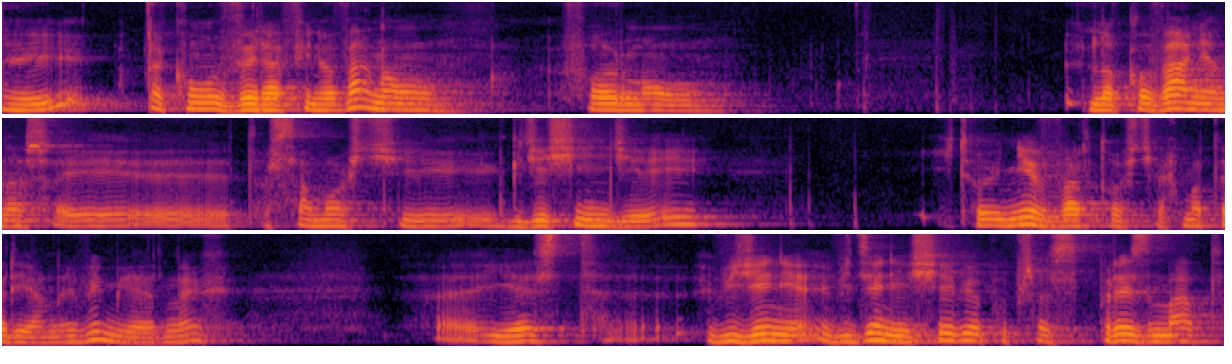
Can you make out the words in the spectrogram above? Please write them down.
y, taką wyrafinowaną formą lokowania naszej y, tożsamości gdzieś indziej i to nie w wartościach materialnych, wymiernych, y, jest widzenie, widzenie siebie poprzez pryzmat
